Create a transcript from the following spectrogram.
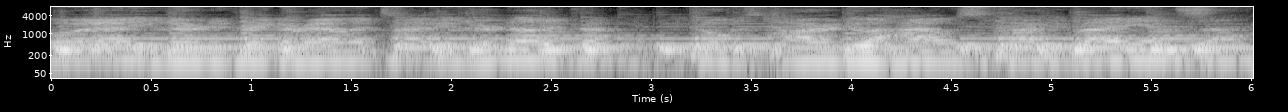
Well, he learned to drink around that time. He learned how to drive. He drove his car into a house. He parked it right inside.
